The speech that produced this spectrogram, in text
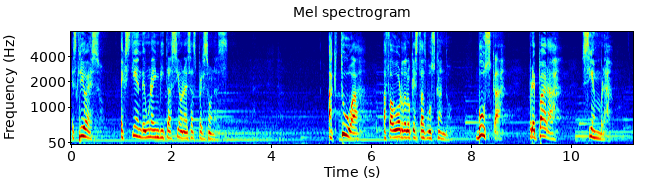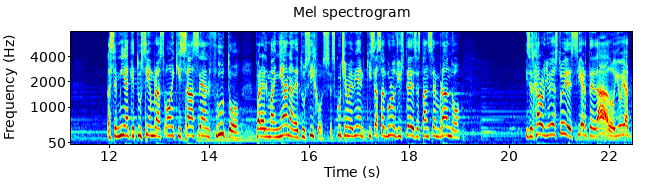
Escriba eso. Extiende una invitación a esas personas actúa a favor de lo que estás buscando. Busca, prepara, siembra. La semilla que tú siembras hoy quizás sea el fruto para el mañana de tus hijos. Escúcheme bien, quizás algunos de ustedes están sembrando. Y dices, Harold, yo ya estoy de cierta edad o yo ya,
